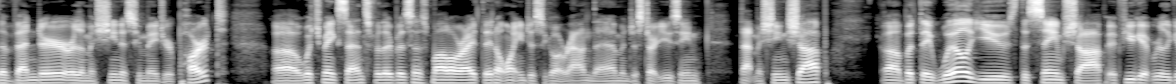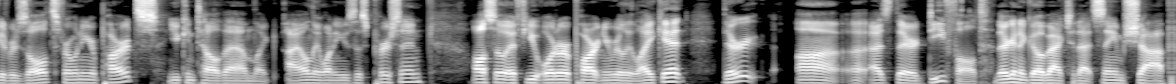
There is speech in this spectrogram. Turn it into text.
the vendor or the machinist who made your part. Uh, which makes sense for their business model, right? They don't want you just to go around them and just start using that machine shop. Uh, but they will use the same shop. If you get really good results for one of your parts, you can tell them, like, I only want to use this person. Also, if you order a part and you really like it, they're uh, uh, as their default, they're going to go back to that same shop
